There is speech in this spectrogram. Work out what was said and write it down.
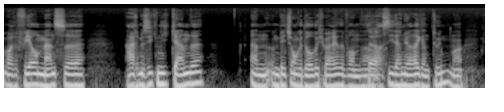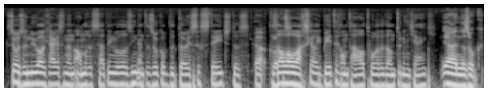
waar veel mensen haar muziek niet kenden. En een beetje ongeduldig werden van, eh, Ja. wat is die daar nu eigenlijk aan het doen? Maar ik zou ze nu wel graag eens in een andere setting willen zien. En het is ook op de Duister Stage, dus Ja, het zal wel waarschijnlijk beter onthaald worden dan toen in Genk. Ja, en dat is ook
